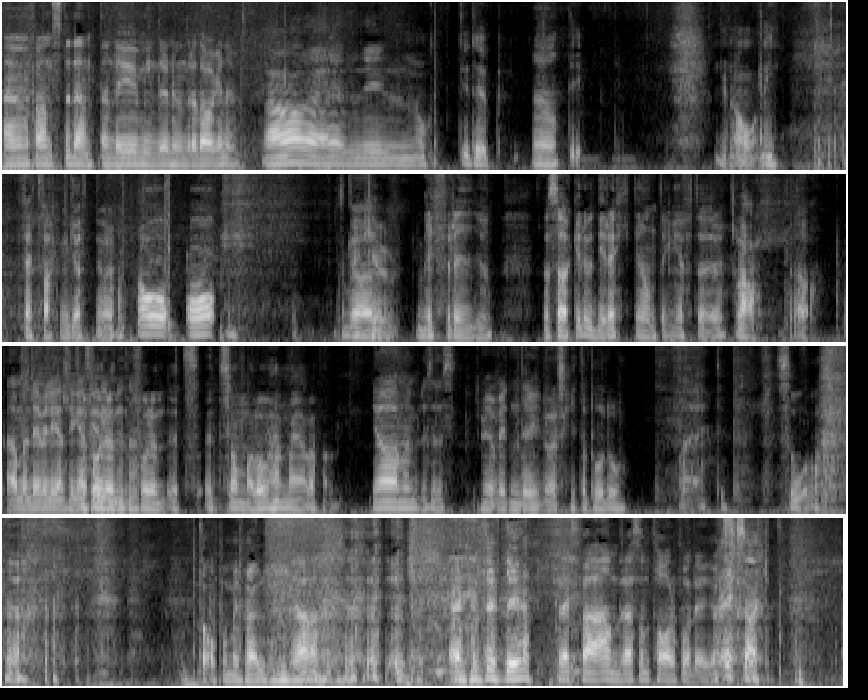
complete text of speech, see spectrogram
Nej men fan, studenten det är ju mindre än 100 dagar nu. vad är det? Det är en 80 typ. Ja. Ingen aning. Fett fucking gött i varje fall. Ja, ja. Det blir Ska kul. bli fri. och- Då söker du direkt till någonting efter, Ja, ja. Ja men det är väl egentligen jag ganska får, rimligt. en, va? får en, ett, ett sommarlov hemma i alla fall. Ja men precis. Jag vet inte riktigt vad jag ska hitta på då. Nej. Sova. Ja. Ta på mig själv. Ja, typ det. träffa andra som tar på dig också. Exakt.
